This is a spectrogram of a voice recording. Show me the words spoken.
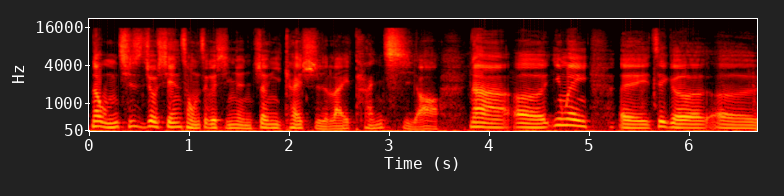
那我们其实就先从这个行人正义开始来谈起啊。那呃，因为呃，这个呃，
